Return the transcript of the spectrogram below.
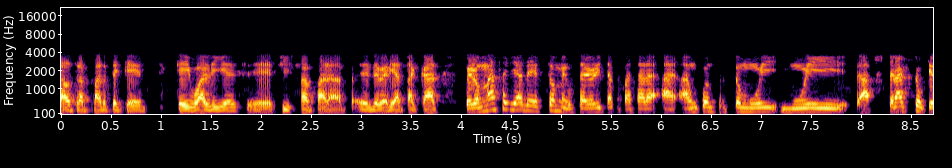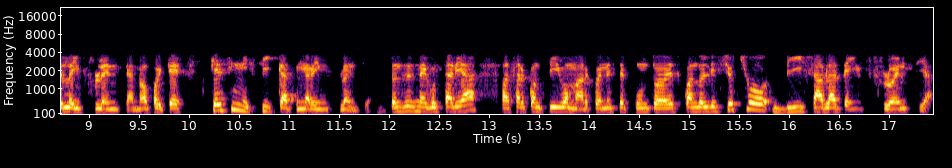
la otra parte que, que igual y es eh, FIFA para, eh, debería atacar. Pero más allá de esto, me gustaría ahorita pasar a, un concepto muy, muy abstracto que es la influencia, ¿no? Porque, ¿qué significa tener influencia? Entonces, me gustaría pasar contigo, Marco, en este punto, es cuando el 18 bis habla de influencia,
